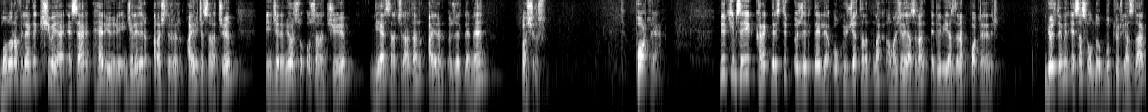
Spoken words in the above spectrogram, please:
Monografilerde kişi veya eser her yönüyle incelenir, araştırılır. Ayrıca sanatçı inceleniyorsa o sanatçıyı diğer sanatçılardan ayıran özelliklerine ulaşılır. Portre bir kimseyi karakteristik özellikleriyle okuyucuya tanıtmak amacıyla yazılan edebi yazılara portre denir. Gözlemin esas olduğu bu tür yazılar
